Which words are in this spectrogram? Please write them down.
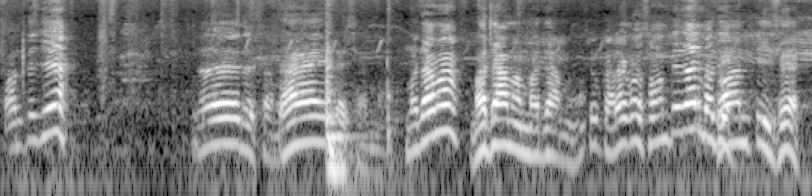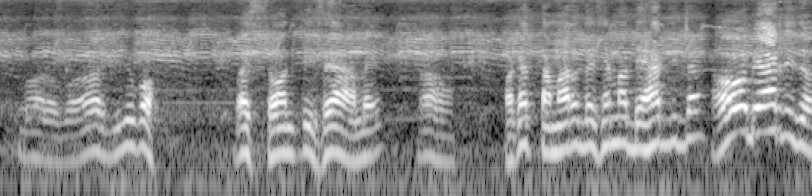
શાંતિજી. જય દશામાં. જય દશામાં. મજામાં? મજામાં મજામાં. શું ઘરે કોઈ શાંતિ છે ને શાંતિ છે. બરોબર બીજું કહો. બસ શાંતિ છે હાલે. હા. વખત તમારા દશામાં બેહાર દીધા? હવે બિહાર દીધો.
